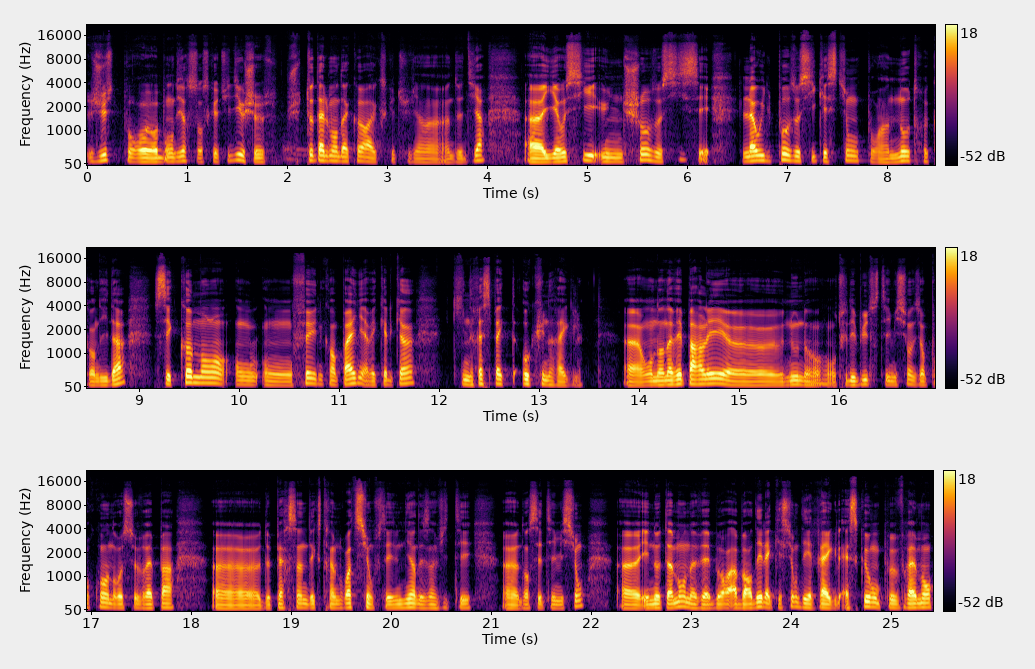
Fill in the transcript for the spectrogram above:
Juste pour rebondir sur ce que tu dis, je, suis totalement d'accord avec ce que tu viens de dire. Euh, il y a aussi une chose aussi, c'est là où il pose aussi question pour un autre candidat, c'est comment on fait une campagne avec quelqu'un qui ne respecte aucune règle. Euh, on en avait parlé, euh, nous, dans, au tout début de cette émission, en disant pourquoi on ne recevrait pas euh, de personnes d'extrême droite si on faisait venir des invités dans cette émission. Et notamment, on avait abor- abordé la question des règles. Est-ce qu'on peut vraiment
